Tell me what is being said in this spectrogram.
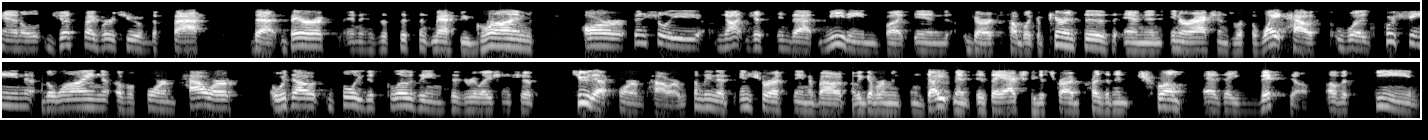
channel just by virtue of the fact that Barrack and his assistant Matthew Grimes are essentially not just in that meeting, but in Barrack's public appearances and in interactions with the White House, was pushing the line of a foreign power without fully disclosing his relationship to that foreign power. Something that's interesting about the government's indictment is they actually describe President Trump as a victim of a scheme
